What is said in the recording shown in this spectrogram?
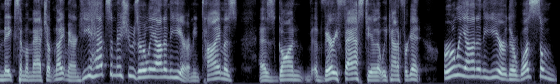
makes him a matchup nightmare. And he had some issues early on in the year. I mean, time has has gone very fast here that we kind of forget. Early on in the year, there was some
